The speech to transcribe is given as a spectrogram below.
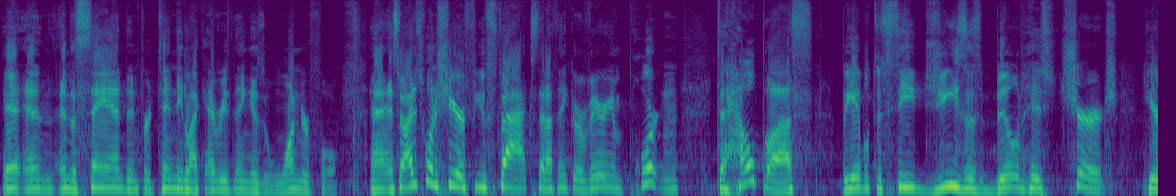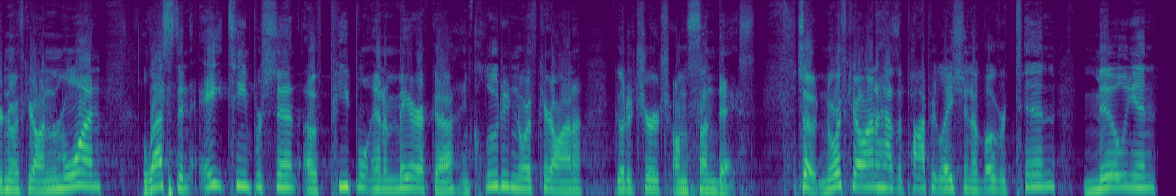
in, in, in, the sand and pretending like everything is wonderful. And so I just want to share a few facts that I think are very important to help us be able to see Jesus build his church here in North Carolina. Number one, less than 18% of people in America, including North Carolina, go to church on Sundays. So North Carolina has a population of over 10 million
